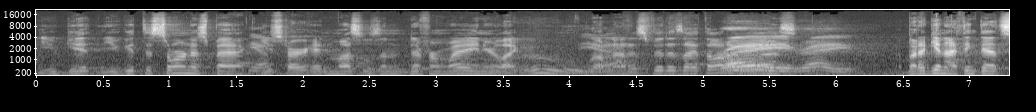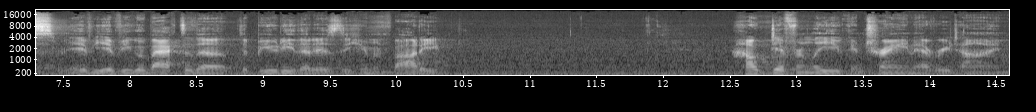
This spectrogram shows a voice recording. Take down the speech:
you get you get the soreness back Yeah. you start hitting muscles in a different way and you're like ooh Yeah. i'm not as fit as i thought i was Right. Right. but again i think that's if, if you go back to the the beauty that is the human body how differently you can train every time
